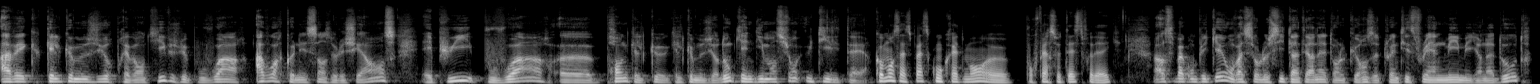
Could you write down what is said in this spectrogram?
avec quelques mesures préventives, je vais pouvoir avoir connaissance de l'échéance et puis pouvoir euh, prendre quelques, quelques mesures. Donc il y a une dimension utilitaire. Comment ça se passe concrètement euh, pour faire ce test, Frédéric? Alors c'est pas compliqué, on va sur le site internet, en l'occurrence de 23andMe, mais il y en a d'autres.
